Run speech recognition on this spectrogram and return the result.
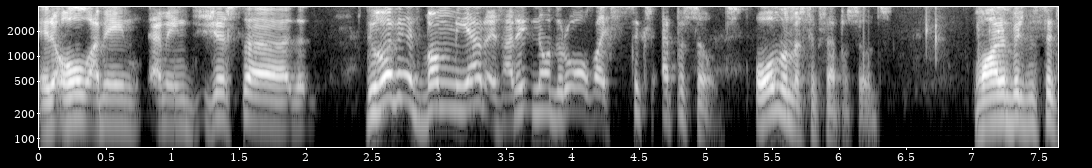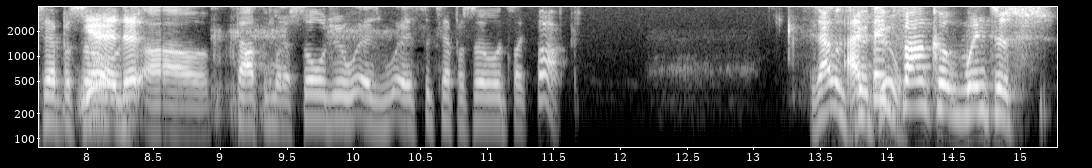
It all. I mean, I mean, just uh, the, the only thing that's bumming me out is I didn't know they're all like six episodes. All of them are six episodes. WandaVision six episodes. that- uh, Falcon Winter Soldier is, is six episodes. Like fuck. That looks I think too. Falcon Winters.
